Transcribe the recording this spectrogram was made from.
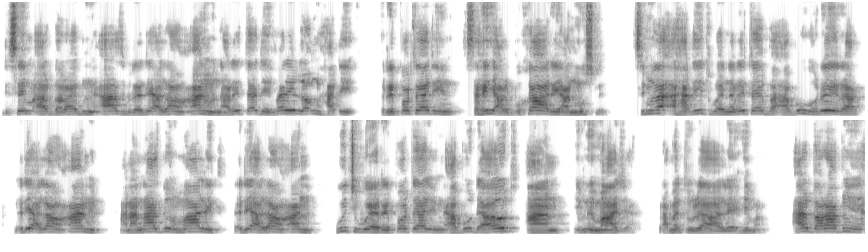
The same Al-Bara ibn Azib anhu narrated a very long hadith reported in Sahih al-Bukhari and Muslim. Similar hadith were narrated by Abu Huraira anhu and Anas bin Malik anhu, which were reported in Abu Dawud and Ibn Majah. Rahmatullah alayhima. Al-Bara ibn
